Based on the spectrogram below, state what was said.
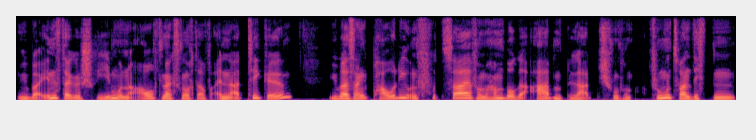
über Insta geschrieben und aufmerksam gemacht auf einen Artikel über St. Pauli und Futsal vom Hamburger Abendblatt, schon vom 25.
